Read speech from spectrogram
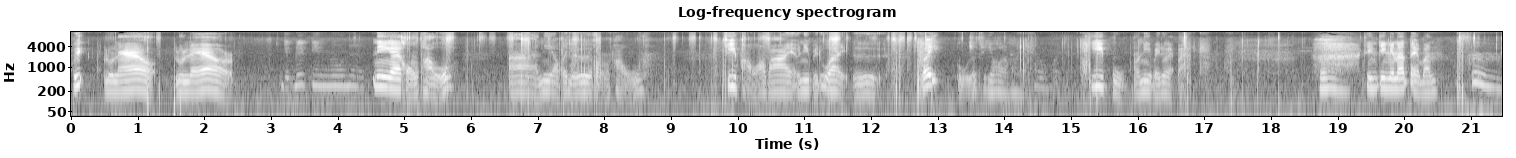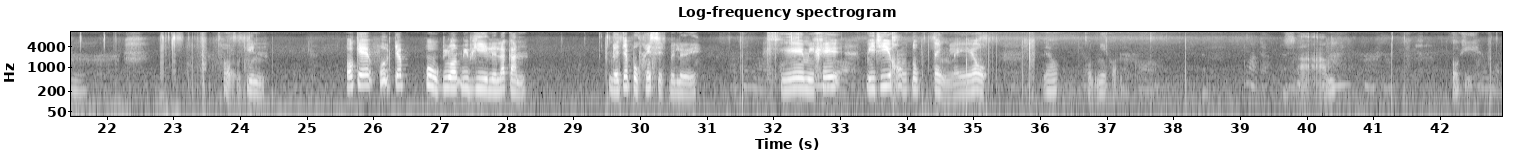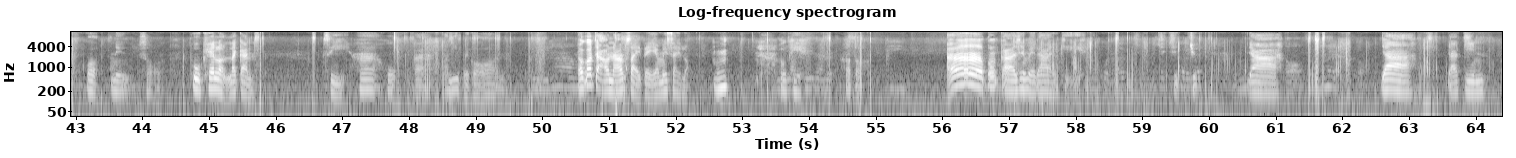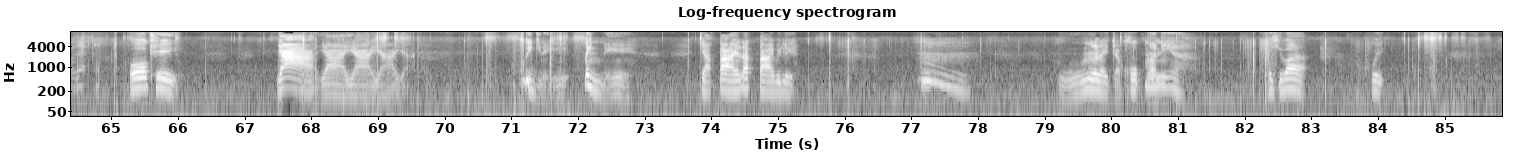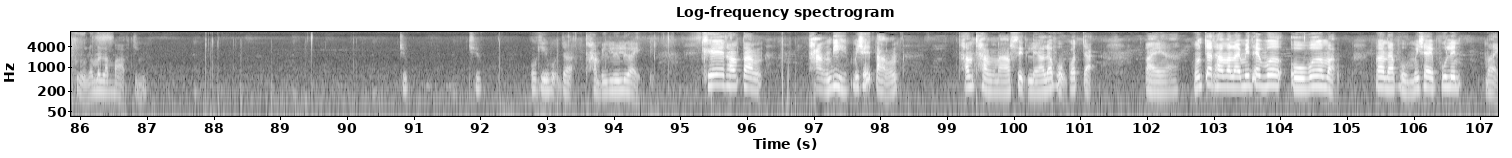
เฮ้ยรู้แล้ว รู้แล้ว อยากได้กินนูนเนี่ยนี่ไงของเผา อ่า นี่เอาไปเลยของเผา ที่เผาเอาไปเอานี่ไปด้วย เออ เฮ้ยโอ้แล้วจะย่อทำไมเนี่ยเพิ่มไปที่ปลูกเอานี่ไปด้วยไปฮ่าจริงๆนะแต่มันของกิน โอเคผมจะปลูกรวม BP เลยละกัน เดี๋ยวจะปลูกให้เสร็จไปเลยโอเคมีแค่มีที่ของตกแต่งแล้ว แล้ว กดนี่ก่อนน่าจะสามโอเค ก็หนึ่งสองผูกแครอทละกันสี่ห้าหกอะเอานี่ไปก่อนสี่ห้าแล้วก็จะเอาน้ำใส่แต่ยังไม่ใส่หรอกอืมโอเคเข้าต่ออ่าต้องการใช่ไหมได้โอเคจุบจุบยาต่อผมไม่อยากต่อยายากินไปแล้วโอเค ยายายายายาตีนี่ตีนี่อยากตายรักตายไปเลยอืมโหเมื่อไรจะครบมาเนี่ยใครคิดว่าเว้ยโหแล้วมันลำบากจริงชิบชิบโอเคผมจะทำไปเรื่อยๆ เคทำตัง ถังดิไม่ใช่ตังทำถังน้ำเสร็จแล้วแล้วผมก็จะไปนะผมจะทำอะไรไม่ได้เวอร์โอเวอร์มากมากนะผมไม่ใช่ผู้เล่นใหม่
